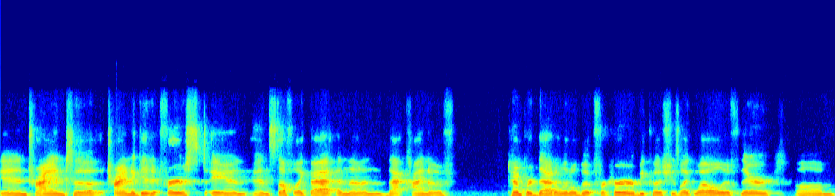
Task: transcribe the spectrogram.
and trying to trying to get it first and and stuff like that. And then that kind of tempered that a little bit for her because she's like well if they're um,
